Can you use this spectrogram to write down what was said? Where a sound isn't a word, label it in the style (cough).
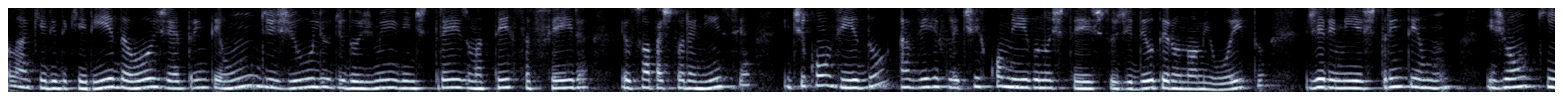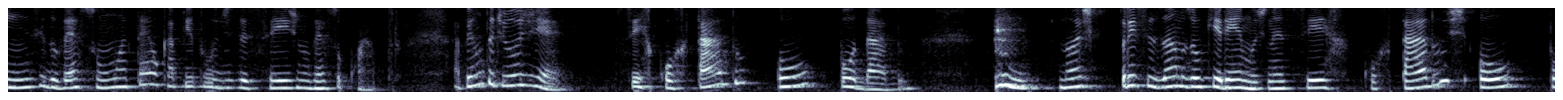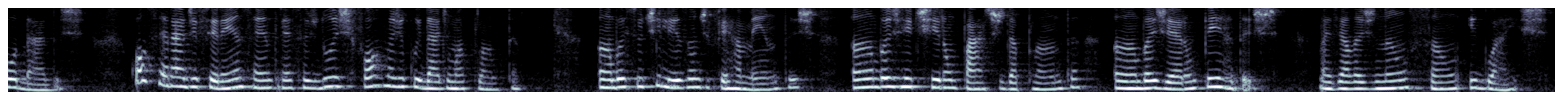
Olá, querido e querida. Hoje é 31 de julho de 2023, uma terça-feira. Eu sou a pastora Anícia e te convido a vir refletir comigo nos textos de Deuteronômio 8, Jeremias 31 e João 15, do verso 1 até o capítulo 16, no verso 4. A pergunta de hoje é: ser cortado ou podado? (clears throat) Nós precisamos ou queremos né, ser cortados ou podados. Qual será a diferença entre essas duas formas de cuidar de uma planta? Ambas se utilizam de ferramentas, ambas retiram partes da planta, ambas geram perdas, mas elas não são iguais.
